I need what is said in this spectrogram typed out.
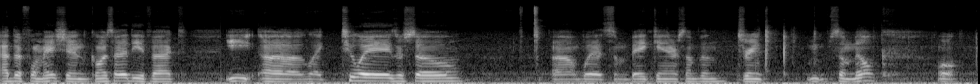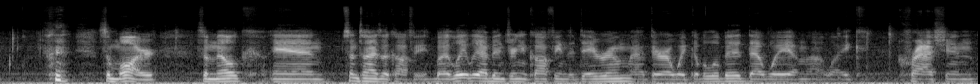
after formation, go inside the DFAC, eat uh, like two eggs or so, uh, with some bacon or something, drink some milk, well, some water, some milk, and sometimes a coffee. But lately I've been drinking coffee in the day room after I wake up a little bit. That way I'm not like crashing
